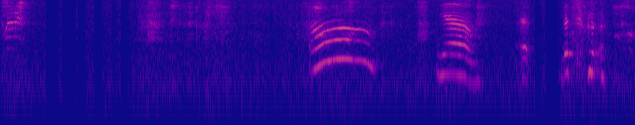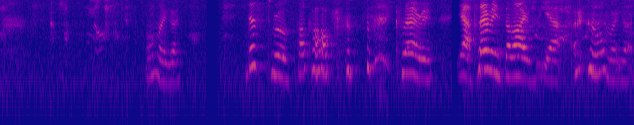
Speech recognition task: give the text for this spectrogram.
Clary! Oh, yeah. Uh, that's. No. oh my god. That's true. Fuck off, Clary. Yeah, Clary is alive. Yeah. oh my god.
